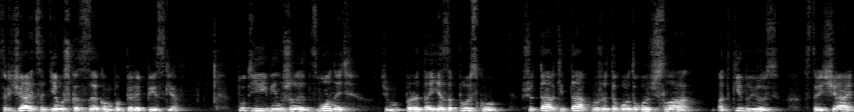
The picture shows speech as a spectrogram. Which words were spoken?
Встрічається дівчинка з зеком по переписці. Тут їй він вже дзвонить, передає записку, що так і так, вже такого такого числа. Откидуюсь, встречай.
